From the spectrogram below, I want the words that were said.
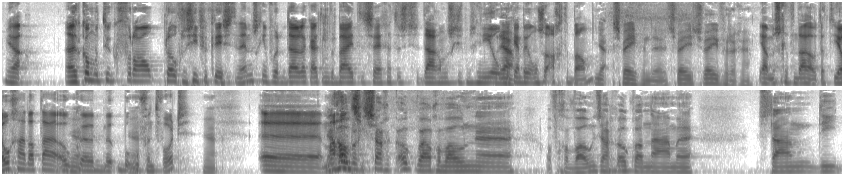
Ja. En er komen natuurlijk vooral progressieve christenen. Hè? Misschien voor de duidelijkheid om erbij te zeggen. Dus daarom misschien, misschien niet heel Ja. bekend bij onze achterban. Ja, zwevende, zwe, zweverige. Ja, misschien vandaar ook dat yoga dat daar ook Ja. eh, be- beoefend wordt. Ja. Eh, Maar Hans, overigens zag ik ook wel gewoon, eh, of gewoon, zag ik ook wel namen staan die,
